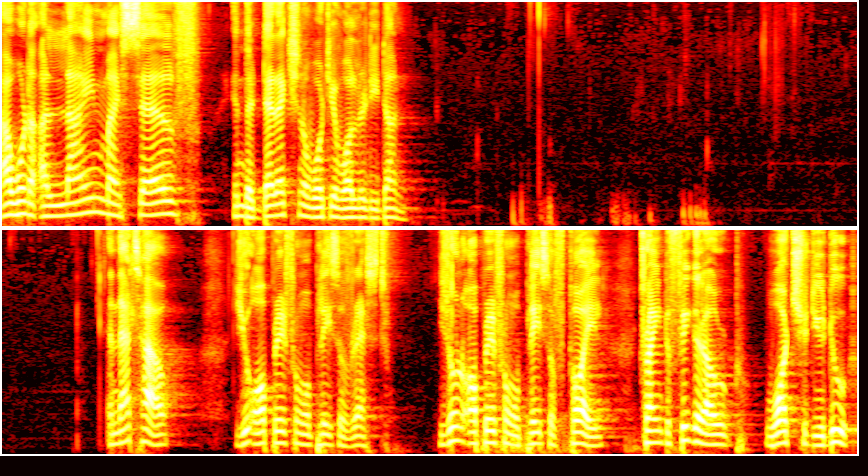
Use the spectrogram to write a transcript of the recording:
I want to align myself in the direction of what you've already done. And that's how you operate from a place of rest. You don't operate from a place of toil, trying to figure out what should you do.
